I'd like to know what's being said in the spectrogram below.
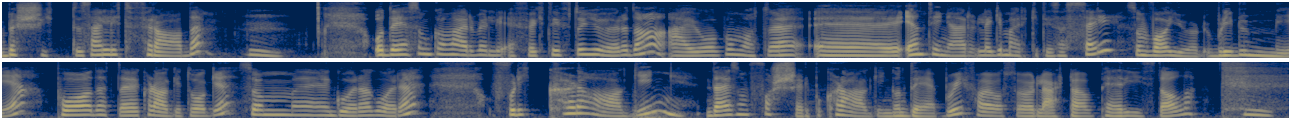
beskytte seg litt fra det. Mm. Og det som kan være veldig effektivt å gjøre da, er jo på en måte eh, En ting er å legge merke til seg selv. Så hva gjør du? Blir du med på dette klagetoget som eh, går av gårde? Fordi klaging Det er sånn forskjell på klaging og debrief, har jeg også lært av Per Isdal. da. Mm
